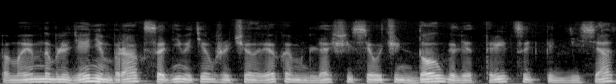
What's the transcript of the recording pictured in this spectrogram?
По моим наблюдениям, брак с одним и тем же человеком, длящийся очень долго, лет 30-50,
